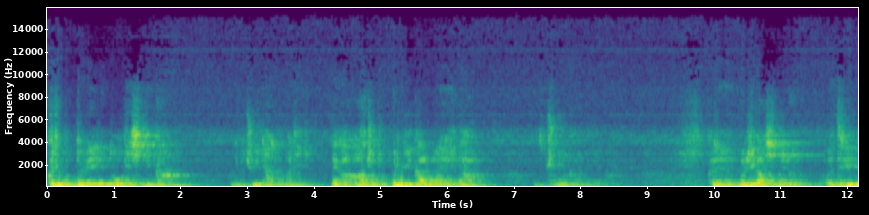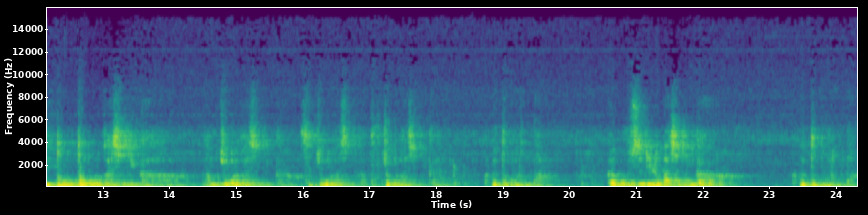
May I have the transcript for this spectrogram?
그리고 또 왜 이래 누워 계십니까? 그러니까 주인이 하는 말이 내가 아주 멀리 갈 모양이다. 죽으러 가는 겁니다. 그래 멀리 가시면 어디 동, 동으로 가십니까 남쪽으로 가십니까? 서쪽으로 가십니까? 북쪽으로 가십니까? 그것도 모른다. 그 무슨 일로 가십니까? 그것도 모른다.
